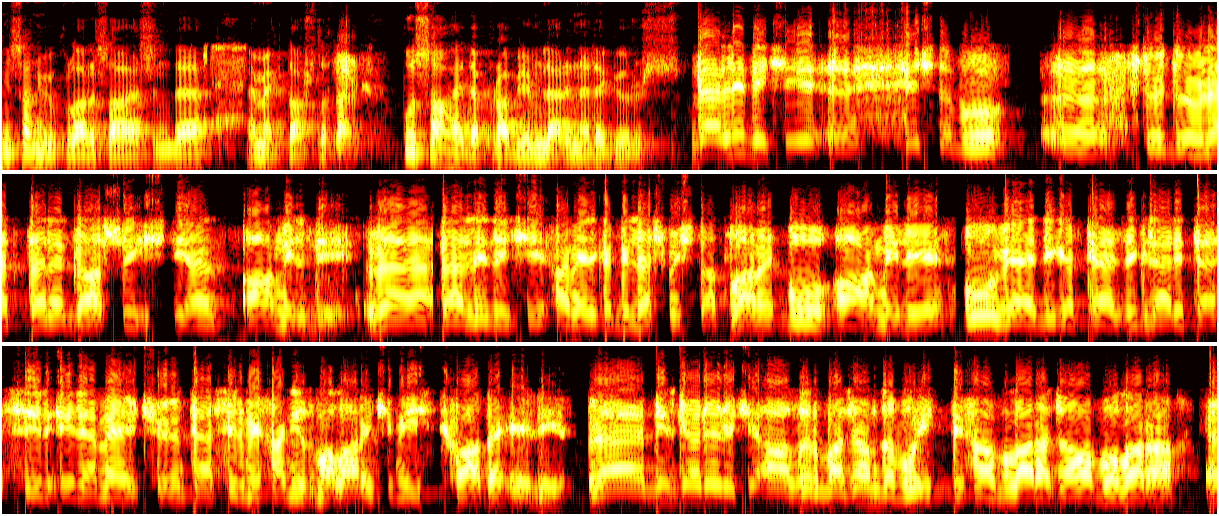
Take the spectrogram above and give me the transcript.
insan hüquqları sahəsində əməkdaşlıqdır. Bu sahədə problemləri nədə görürsüz? Bəllidir ki, e, heç də bu bütün dövlətlərə qarşı işləyən amildir və bəllidir ki, Amerika Birləşmiş Ştatları bu amili, bu və digər təzyiqləri təsir eləmək üçün təsir mexanizmaları kimi istifadə eləyir. Və biz görürük ki, Azərbaycan da bu ittihamlara cavab olaraq, e,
